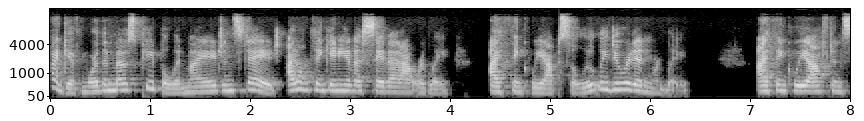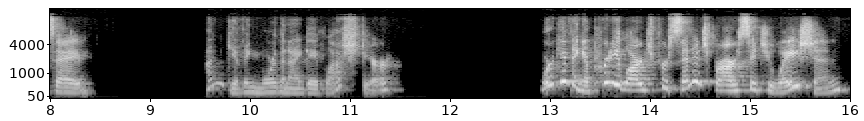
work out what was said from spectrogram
I give more than most people in my age and stage. I don't think any of us say that outwardly. I think we absolutely do it inwardly. I think we often say, I'm giving more than I gave last year. We're giving a pretty large percentage for our situation.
